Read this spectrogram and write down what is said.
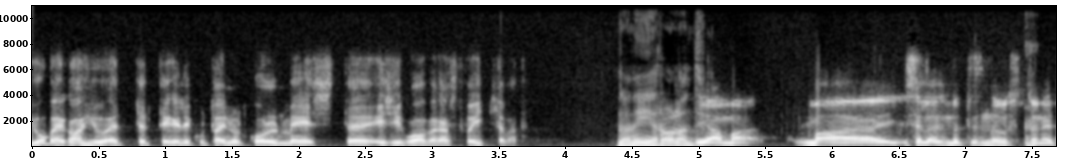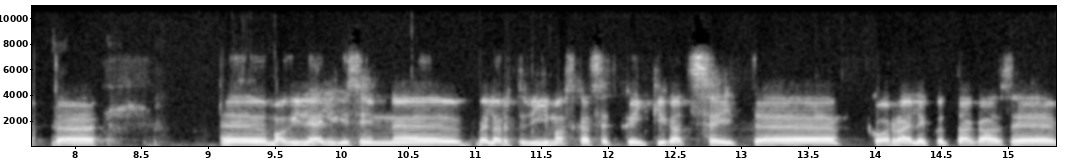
jube kahju, et, et tegelikult ainult kolm meest esikoha pärast võitlevad. no nii, Roland. ja ma, ma selles mõttes nõustun, et Äh, ma küll jälgisin, äh, välja arvatud viimast katset, kõiki katseid äh, korralikult, aga see,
